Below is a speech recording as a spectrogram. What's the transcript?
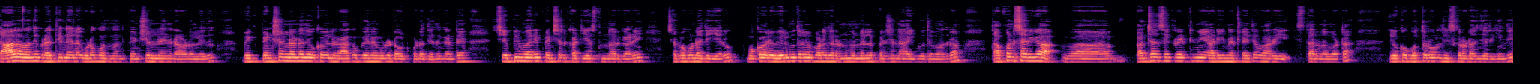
చాలామంది ప్రతి నెల కూడా కొంతమంది పెన్షన్లు అనేది రావడం లేదు. మీకు పెన్షన్లు అనేది ఒకవేళ రాకపోయినా కూడా డౌట్ పడద్దు. ఎందుకంటే చెప్పి మరీ పెన్షన్ కట్ చేస్తున్నారు కానీ చెప్పకుండా అయితే ఇయ్యరు. ఒకవేళ వేలుముద్రలు పడక రెండు మూడు నెలల పెన్షన్లు ఆగిపోతే మాత్రం తప్పనిసరిగా పంచాయత్ సెక్రటరీని అడిగినట్లయితే వారు ఇస్తారన్నమాట. ఇది ఒక కొత్త రూల్ తీసుకురావడం జరిగింది.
